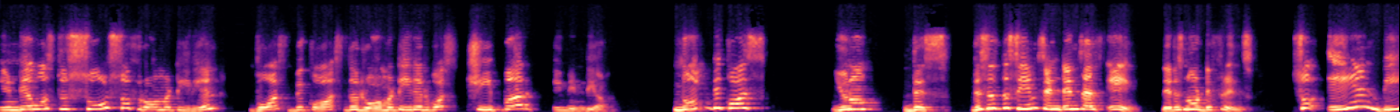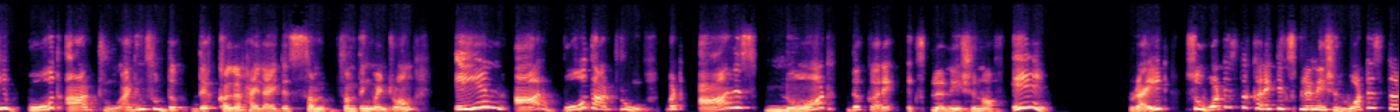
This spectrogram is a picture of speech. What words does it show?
India was the source of raw material was because the raw material was cheaper in India. Not because, you know, this. This is the same sentence as A. There is no difference. So A and B both are true. I think so the, the color highlight is some something went wrong. A and R both are true, but R is not the correct explanation of A. Right? So what is the correct explanation? What is the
